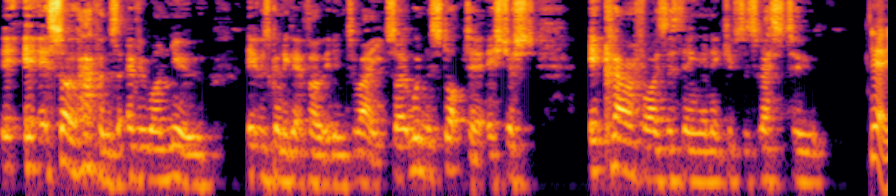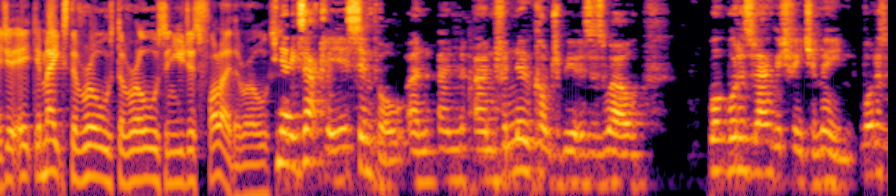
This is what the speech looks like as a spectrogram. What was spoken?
It, it, it, so happens that everyone knew it was going to get voted into eight, so it wouldn't have stopped it. It's just, it clarifies the thing and it gives us less to. Yeah, it, it makes the rules the rules and you just follow the rules. Yeah, exactly. It's simple. And, and, and for new contributors as well, what, what does language feature mean? What does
